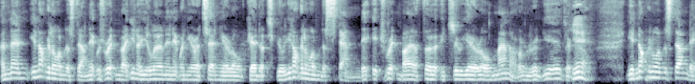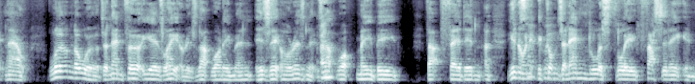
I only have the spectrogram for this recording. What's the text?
and then you're not going to understand it. Was written by. You know, you're learning it when you're a ten-year-old kid at school. You're not going to understand it. It's written by a thirty-two-year-old man a hundred years ago. Yeah. You're not going to understand it now. Learn the words, and then 30 years later, is that what he meant? Is it or isn't it? Is And- that what maybe that fed in? Uh, you know, and it becomes an endlessly fascinating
